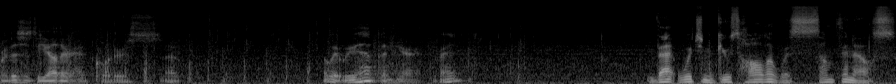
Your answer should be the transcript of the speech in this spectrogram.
Or this is the other headquarters. Uh, oh wait, we have been here, right? That witch in Goose Hollow was something else.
